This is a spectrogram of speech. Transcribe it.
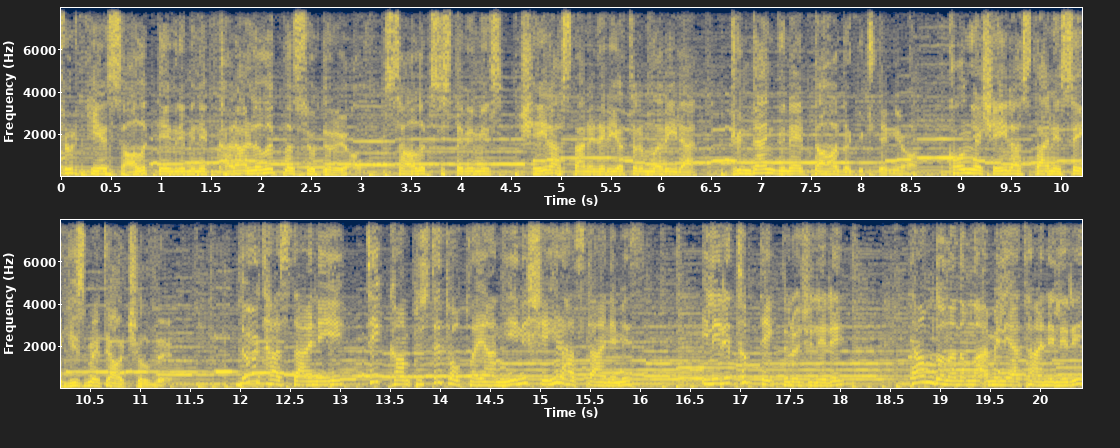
Türkiye sağlık devrimini kararlılıkla sürdürüyor. Sağlık sistemimiz şehir hastaneleri yatırımlarıyla günden güne daha da güçleniyor. Konya Şehir Hastanesi hizmete açıldı. Dört hastaneyi tek kampüste toplayan yeni şehir hastanemiz, ileri tıp teknolojileri, tam donanımlı ameliyathaneleri,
